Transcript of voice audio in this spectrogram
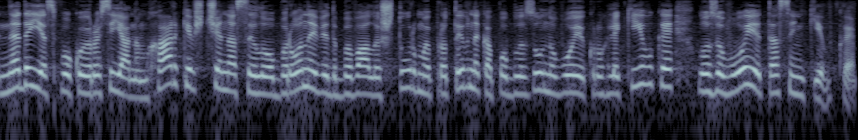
Не дає спокою росіянам Харківщина. Сили оборони відбивали штурми противника поблизу Нової Кругляківки, Лозової та Синьківки.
